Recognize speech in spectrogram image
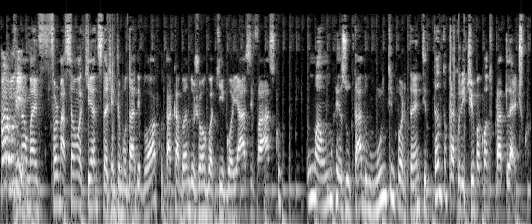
Fala, Mugi! Não, uma informação aqui antes da gente mudar de bloco, tá acabando o jogo aqui Goiás e Vasco, um a um, resultado muito importante tanto para Curitiba quanto para Atlético.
